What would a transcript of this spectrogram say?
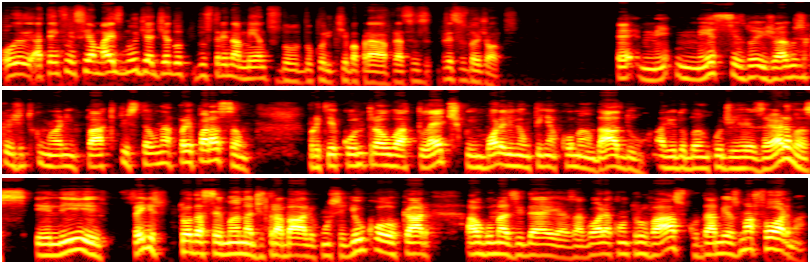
Ou até influencia mais no dia a dia do, dos treinamentos do, do Curitiba para esses, esses dois jogos? É, nesses dois jogos, eu acredito que o maior impacto estão na preparação porque contra o Atlético, embora ele não tenha comandado ali do banco de reservas, ele fez toda a semana de trabalho, conseguiu colocar algumas ideias. Agora contra o Vasco, da mesma forma,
